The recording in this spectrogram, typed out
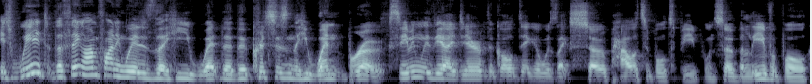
It's weird. The thing I'm finding weird is that he went the, the criticism that he went broke. Seemingly, the idea of the gold digger was like so palatable to people and so believable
